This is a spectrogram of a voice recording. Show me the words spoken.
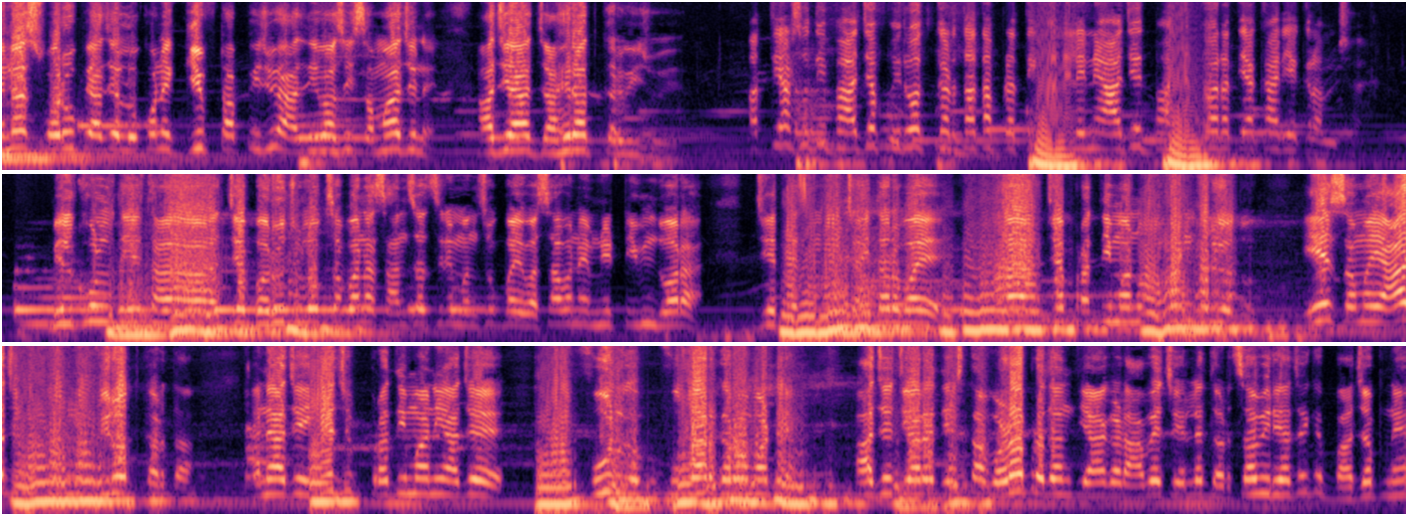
એના સ્વરૂપે આજે લોકોને ગિફ્ટ આપવી જોઈએ આદિવાસી સમાજને આજે આ જાહેરાત કરવી જોઈએ. અત્યાર સુધી ભાજપ વિરોધ કરતા હતા પ્રતિમાને લઈને આજે જ ભાજપ દ્વારા ત્યાં કાર્યક્રમ છે. બિલકુલ, જે ભરૂચ લોકસભાના સાંસદ શ્રી મનસુખભાઈ વસાવા એમની ટીમ દ્વારા જે તે સમયે ચૈતરભાઈએ જે પ્રતિમાનું હવન કર્યું હતું, એ સમયે આ જ લોકોનો વિરોધ કરતા. અને આજે એ જ પ્રતિમાની આજે ફૂલ ફુલાર કરવા માટે આજે જ્યારે દેશના વડાપ્રધાન ત્યાં આગળ આવે છે એટલે દર્શાવી રહ્યા છે કે ભાજપને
